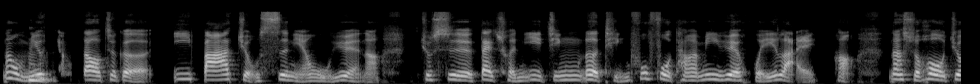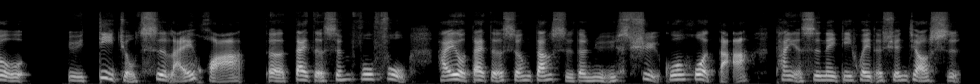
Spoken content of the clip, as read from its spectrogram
那我们又讲到这个一八九四年五月呢，嗯、就是戴纯义、金乐亭夫妇他们蜜月回来，哈，那时候就与第九次来华。的戴德生夫妇，还有戴德生当时的女婿郭霍达，他也是内地会的宣教士，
